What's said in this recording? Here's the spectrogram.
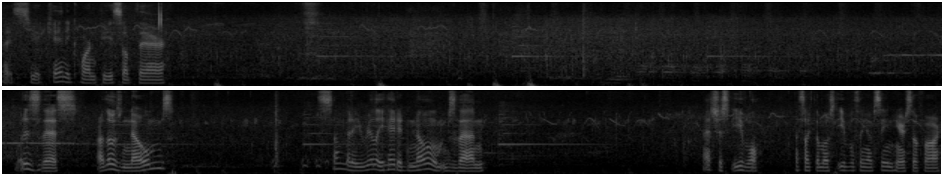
I see a candy corn piece up there. Is this? Are those gnomes? Somebody really hated gnomes then. That's just evil. That's like the most evil thing I've seen here so far.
